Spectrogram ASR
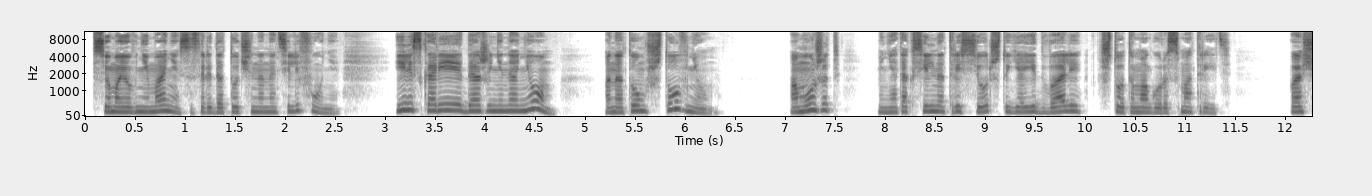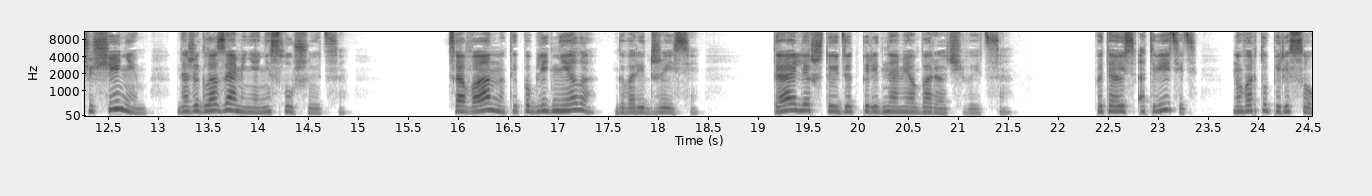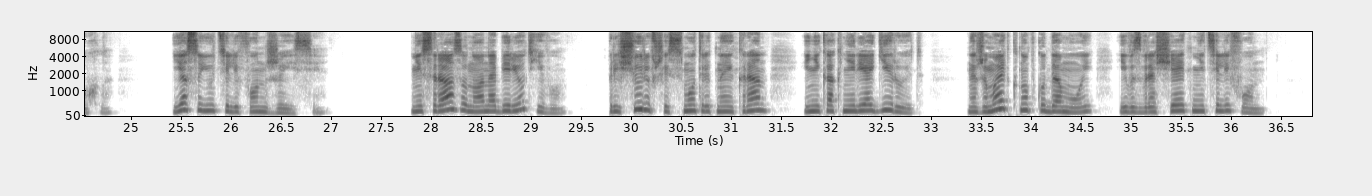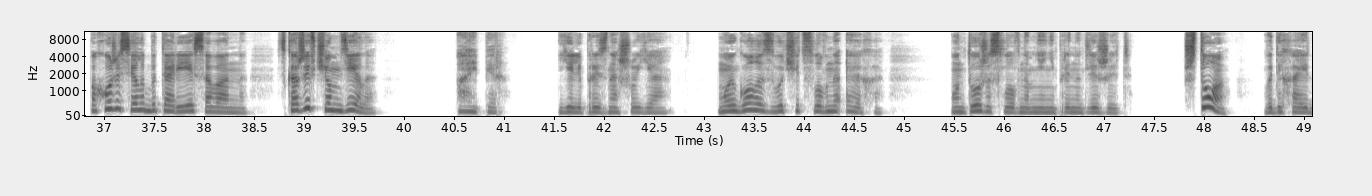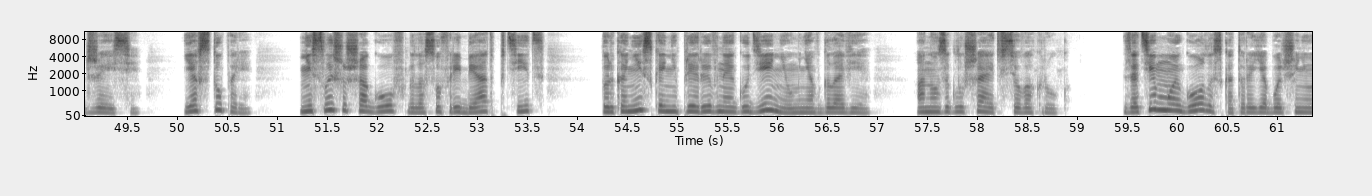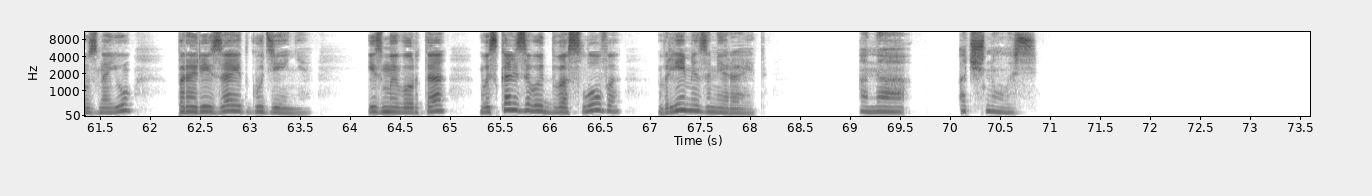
Все мое внимание сосредоточено на телефоне. Или, скорее, даже не на нем, а на том, что в нем. А может, меня так сильно трясет, что я едва ли что-то могу рассмотреть. По ощущениям, даже глаза меня не слушаются. «Саванна, ты побледнела?» — говорит Джейси. Тайлер, что идет перед нами, оборачивается. Пытаюсь ответить, но во рту пересохло. Я сую телефон Джейси. Не сразу, но она берет его. Прищурившись, смотрит на экран и никак не реагирует. Нажимает кнопку «Домой» и возвращает мне телефон. Похоже, села батарея, Саванна. Скажи, в чем дело? «Пайпер», — еле произношу я. Мой голос звучит словно эхо. Он тоже словно мне не принадлежит. «Что?» — выдыхает Джейси. Я в ступоре. Не слышу шагов, голосов ребят, птиц. Только низкое непрерывное гудение у меня в голове. Оно заглушает все вокруг. Затем мой голос, который я больше не узнаю, прорезает гудение. Из моего рта выскальзывают два слова, время замирает. Она очнулась.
